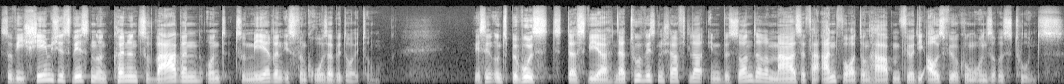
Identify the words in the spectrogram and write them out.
sowie chemisches Wissen und Können zu wahren und zu mehren ist von großer Bedeutung. Wir sind uns bewusst, dass wir Naturwissenschaftler in besonderem Maße Verantwortung haben für die Auswirkungen unseres Tuns.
